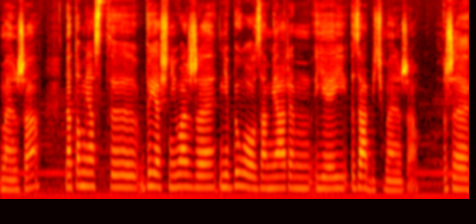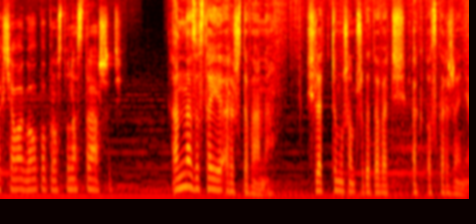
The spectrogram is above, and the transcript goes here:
męża. Natomiast y, wyjaśniła, że nie było zamiarem jej zabić męża, że chciała go po prostu nastraszyć. Anna zostaje aresztowana. Śledczy muszą przygotować akt oskarżenia.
